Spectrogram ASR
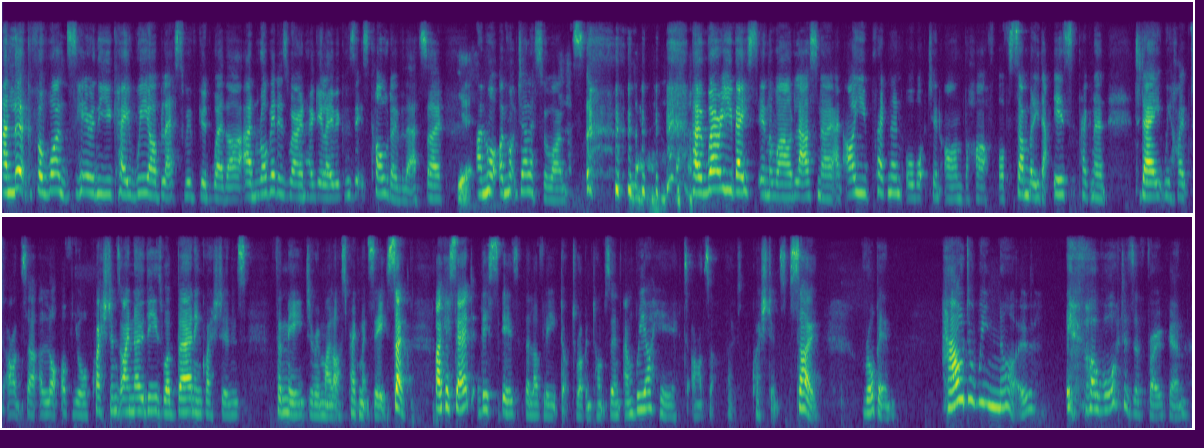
and look, for once here in the UK, we are blessed with good weather, and Robin is wearing her gilet because it's cold over there. So yeah, I'm not I'm not jealous for once. um, where are you based in the world? Let us know. And are you pregnant or watching on behalf of somebody that is pregnant? Today, we hope to answer a lot of your questions. I know these were burning questions for me during my last pregnancy. So, like I said, this is the lovely Dr. Robin Thompson, and we are here to answer those questions. So, Robin, how do we know if our waters have broken?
